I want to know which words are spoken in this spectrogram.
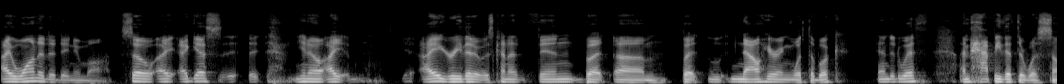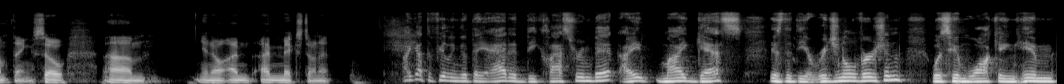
I wanted a denouement. So I, I guess, uh, uh, you know, I I agree that it was kind of thin, but um, but now hearing what the book ended with, I'm happy that there was something. So, um, you know, I'm I'm mixed on it. I got the feeling that they added the classroom bit. I my guess is that the original version was him walking, him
